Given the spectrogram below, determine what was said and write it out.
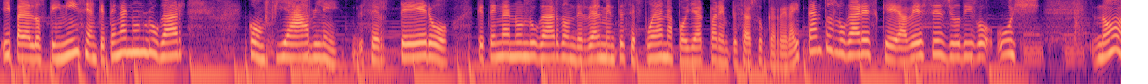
y para los que inician, que tengan un lugar confiable, certero, que tengan un lugar donde realmente se puedan apoyar para empezar su carrera. Hay tantos lugares que a veces yo digo, uy, ¿no?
